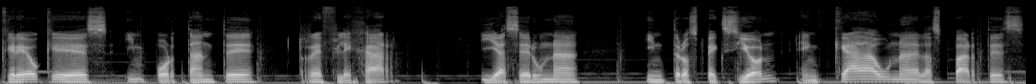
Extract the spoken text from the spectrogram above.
Creo que es importante reflejar y hacer una introspección en cada una de las partes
